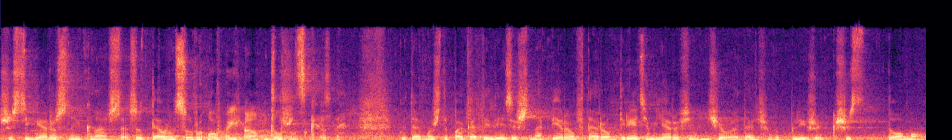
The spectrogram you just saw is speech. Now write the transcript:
шестиярусный иконостас. Это довольно сурово, я вам должен сказать. Потому что пока ты лезешь на первом, втором, третьем ярусе, ничего. А дальше вот ближе к шестому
